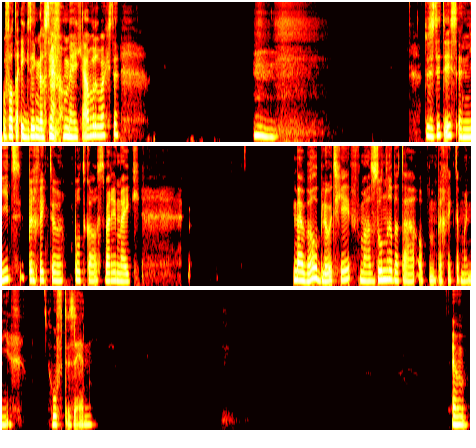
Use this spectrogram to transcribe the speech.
Of wat dat ik denk dat zij van mij gaan verwachten. Hmm. Dus dit is een niet perfecte podcast waarin ik mij wel blootgeef, maar zonder dat dat op een perfecte manier hoeft te zijn. En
